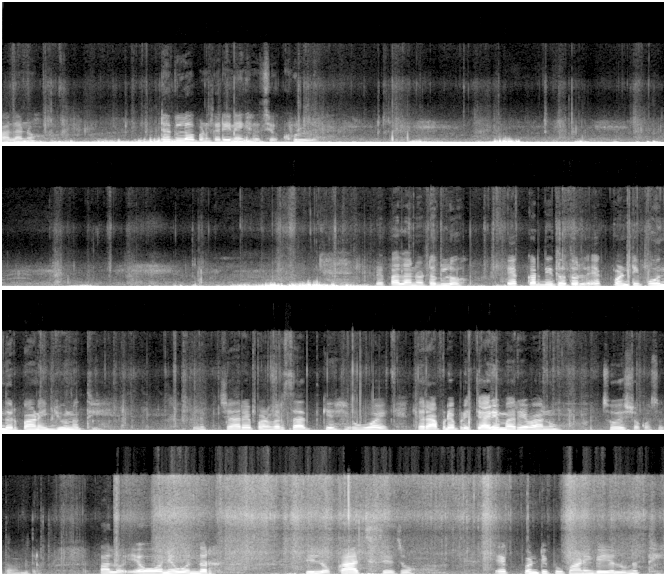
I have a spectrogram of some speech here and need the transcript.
પાલાનો ઢગલો પણ કરી નાખ્યો છે, ખુલ્લો. પાલાનો ઢગલો પેક કરી દીધો તો એક પણ ટીપું અંદર પાણી ગયું નથી. એટલે જ્યારે પણ વરસાદ કે હોય, ત્યારે આપણે આપણી તૈયારીમાં રહેવાનું જોઈ શકો છો તમે મિત્રો. પાલો એવો ને એવો અંદર લીલો કાચ છે જો. એક પણ ટીપું પાણી ગયેલું નથી.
